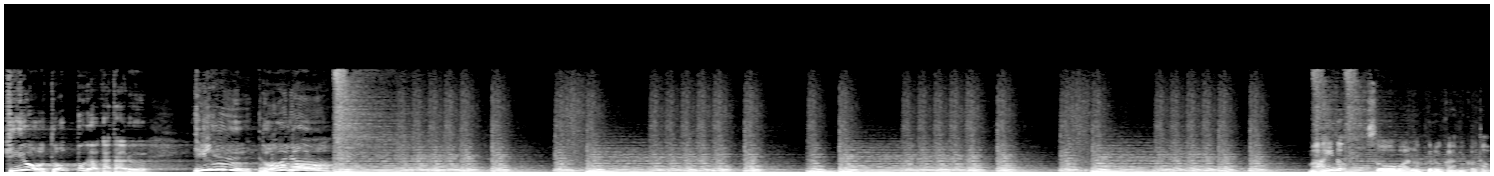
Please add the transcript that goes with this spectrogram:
企業トップが語る威風堂々。毎度相場の黒髪こと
